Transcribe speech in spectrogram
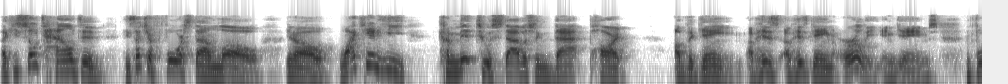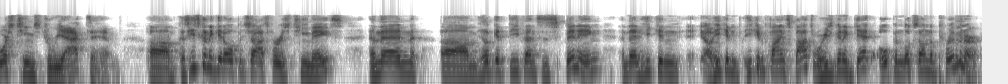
like he's so talented, he's such a force down low. You know, why can't he commit to establishing that part of the game of his of his game early in games and force teams to react to him because um, he's going to get open shots for his teammates and then um, he'll get defenses spinning, and then he can, you know, he can he can find spots where he's going to get open looks on the perimeter.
